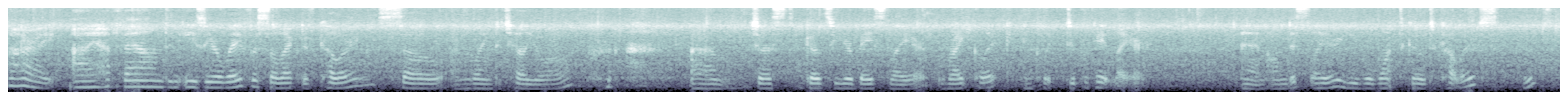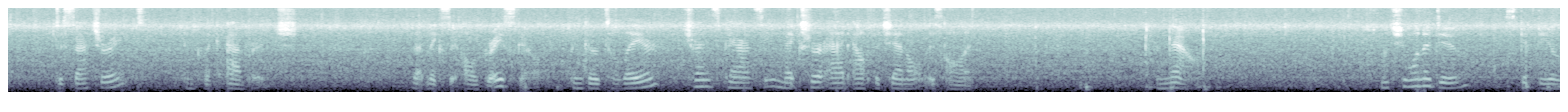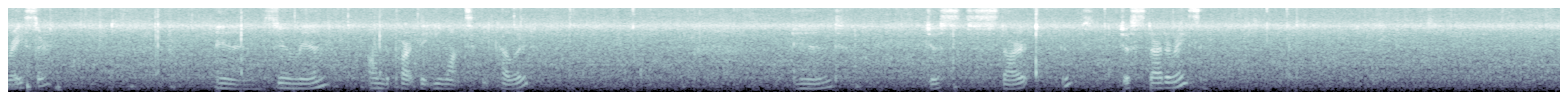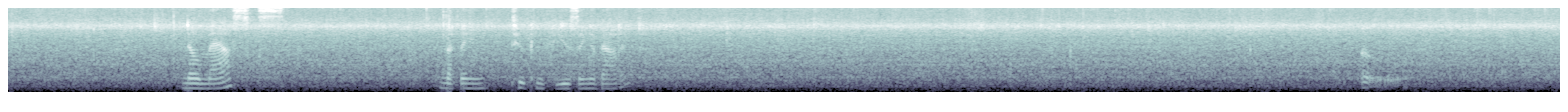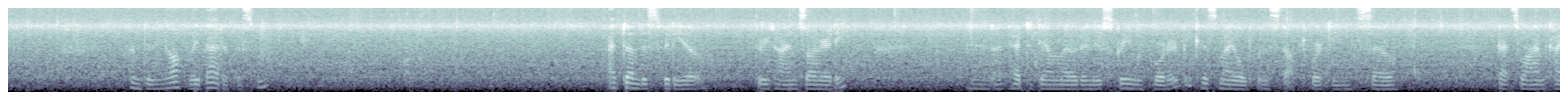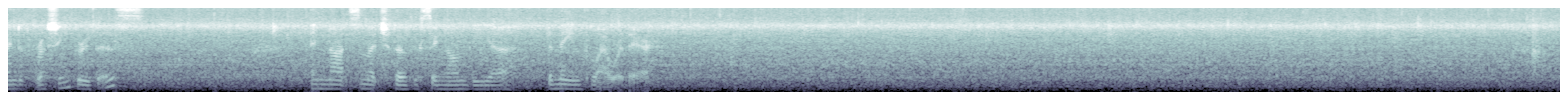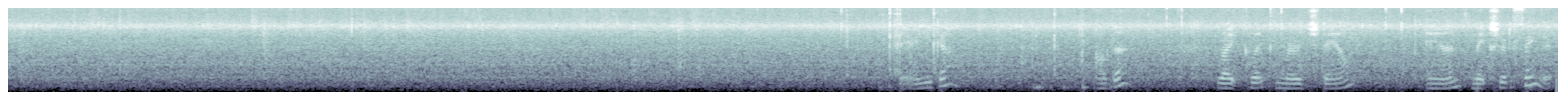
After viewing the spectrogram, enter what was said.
Alright, I have found an easier way for selective coloring, so I'm going to tell you all. um, just go to your base layer, right click, and click duplicate layer. And on this layer you will want to go to colors, oops, desaturate, and click average. That makes it all grayscale. Then go to layer, transparency, make sure add alpha channel is on. Now, what you want to do is get the eraser and zoom in on the part that you want to be colored and just start, oops, just start erasing. No masks, nothing too confusing about it. Oh. I'm doing awfully bad at this one. I've done this video three times already, and I've had to download a new screen recorder because my old one stopped working, so that's why I'm kind of rushing through this, and not so much focusing on the, uh, the main flower there. Go. All done. Right click, merge down, and make sure to save it.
